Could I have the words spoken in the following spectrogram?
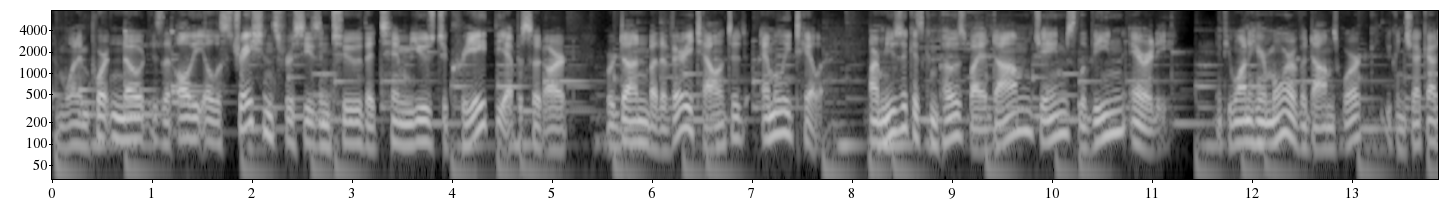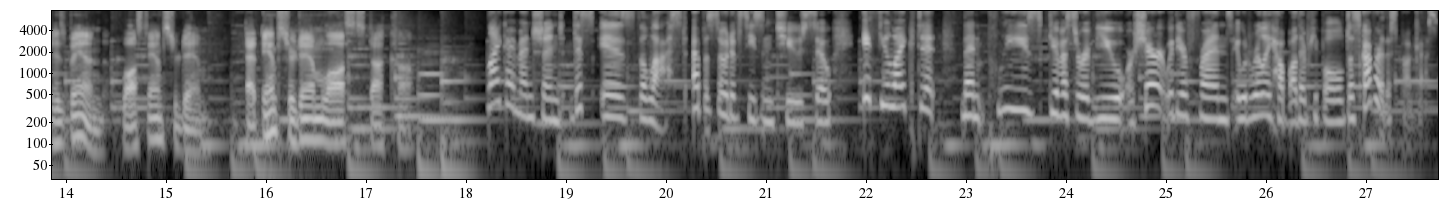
And one important note is that all the illustrations for season two that Tim used to create the episode art were done by the very talented Emily Taylor. Our music is composed by Adam James Levine Arity. If you want to hear more of Adam's work, you can check out his band, Lost Amsterdam, at amsterdamlost.com. Like I mentioned, this is the last episode of season two, so if you liked it, then please give us a review or share it with your friends. It would really help other people discover this podcast.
